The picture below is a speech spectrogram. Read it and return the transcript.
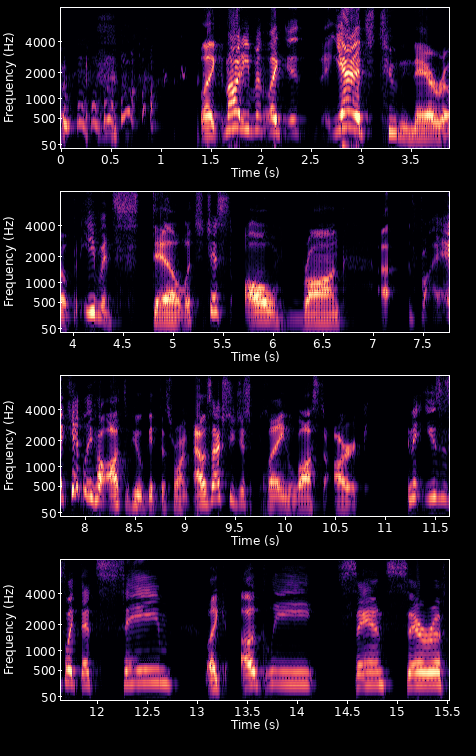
like not even like it, yeah, it's too narrow, but even still, it's just all wrong. Uh, I can't believe how often people get this wrong. I was actually just playing Lost Ark, and it uses like that same like ugly sans serif,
